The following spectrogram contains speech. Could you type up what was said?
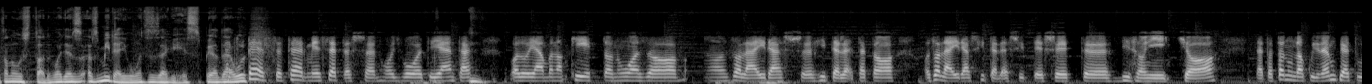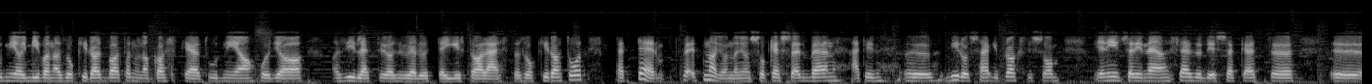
tanúztad? Vagy ez, ez mire jó az egész például? Hát persze, természetesen, hogy volt ilyen, tehát valójában a két tanú az a, az aláírás hitele, tehát a, az aláírás hitelesítését bizonyítja, tehát a tanúnak ugye nem kell tudnia, hogy mi van az okiratban, a tanúnak azt kell tudnia, hogy a, az illető az ő előtte írta alá ezt az okiratot. Tehát ter- nagyon-nagyon sok esetben, hát én ö, bírósági praxisom, ugye nincsen, én a szerződéseket ö, ö,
